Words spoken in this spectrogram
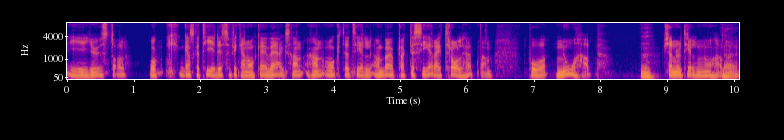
i Ljusdal. Och ganska tidigt så fick han åka iväg. Så han, han, åkte till, han började praktisera i Trollhättan på Nohab. Mm. Känner du till Nohab? Nej.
